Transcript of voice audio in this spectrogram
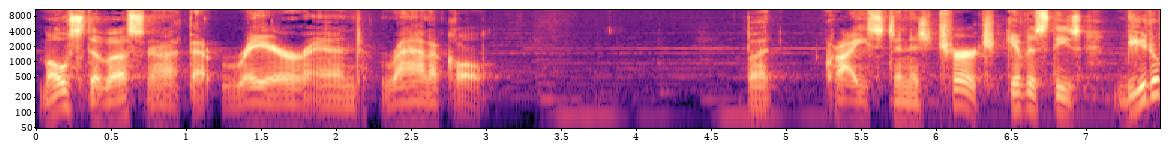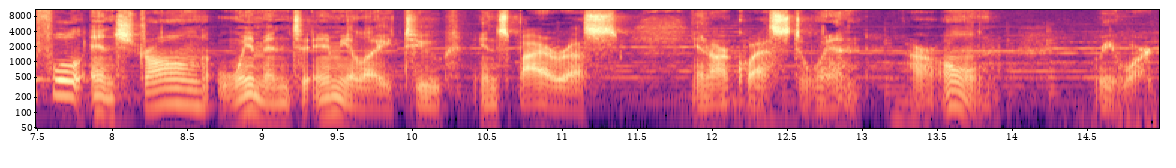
Most of us are not that rare and radical. But Christ and His church give us these beautiful and strong women to emulate, to inspire us in our quest to win our own reward.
